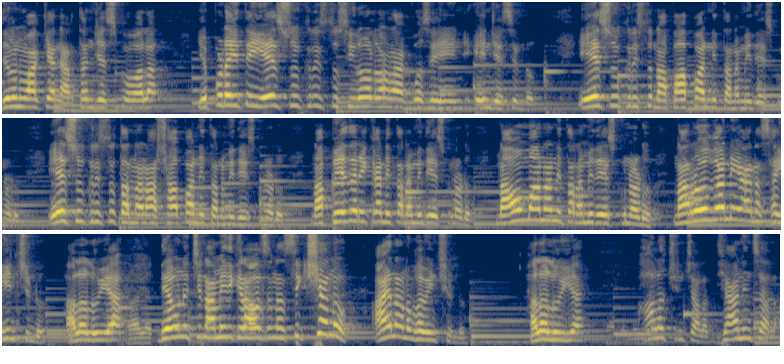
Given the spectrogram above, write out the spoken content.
దేవుని వాక్యాన్ని అర్థం చేసుకోవాలా? ఎప్పుడైతే యేసుక్రీస్తు శిలోలో నా కోసం ఏం ఏం చేసిండో యేసుక్రీస్తు నా పాపాన్ని తన మీద వేసుకున్నాడు. యేసుక్రీస్తు తన నా శాపాన్ని తన మీద వేసుకున్నాడు. నా పేదరికాన్ని తన మీద వేసుకున్నాడు. నా అవమానాన్ని తన మీద వేసుకున్నాడు. నా రోగాన్ని ఆయన సహించిండు. హలలుయ దేవునిచ్చి నా మీదకి రావాల్సిన శిక్షను ఆయన అనుభవించిండు. హలలుయ ఆలోచించాలా? ధ్యానించాలా?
